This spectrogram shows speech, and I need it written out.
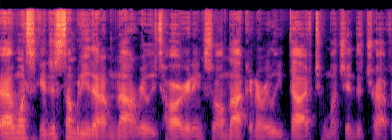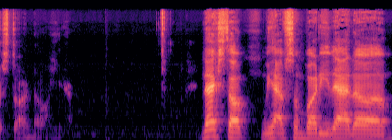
Uh, once again, just somebody that I'm not really targeting, so I'm not going to really dive too much into Travis d'Arnaud here. Next up, we have somebody that uh,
